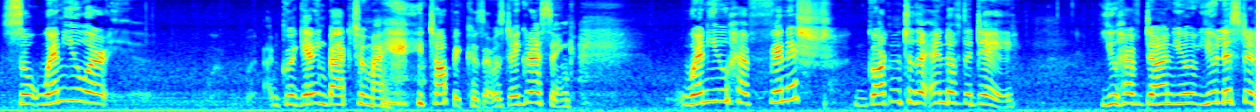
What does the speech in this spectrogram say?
So when you are getting back to my topic because I was digressing, when you have finished, gotten to the end of the day, you have done you you listed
